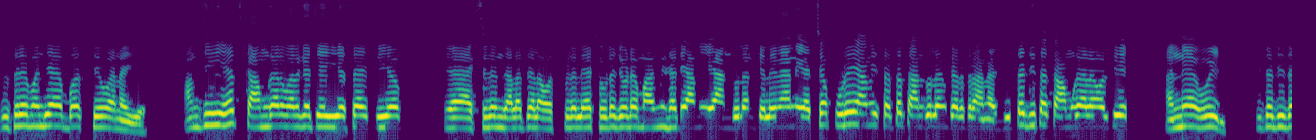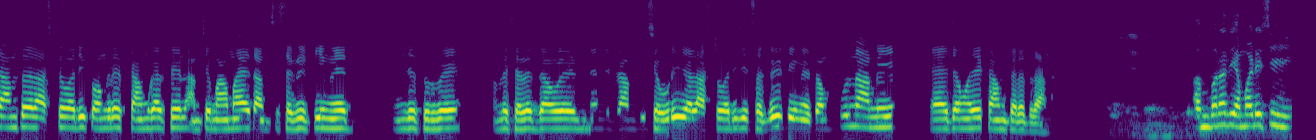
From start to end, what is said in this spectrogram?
दुसरे म्हणजे बस सेवा नाही आहे आमची हेच कामगार वर्गाचे E S I P F accident झाला त्याला हॉस्पिटल या छोट्या छोट्या मागणीसाठी आम्ही हे आंदोलन केलेलं आहे आणि याच्यापुढे आम्ही सतत आंदोलन करत राहणार. जिथं जिथं कामगारावरती अन्याय होईल तिथं तिथं आमचं राष्ट्रवादी काँग्रेस कामगार सेल आमचे मामा आहेत आमची सगळी टीम आहेत म्हणजे सुर्वे आपले शरद जावळे आमची शेवडी या राष्ट्रवादीची सगळी टीम आहे. संपूर्ण आम्ही याच्यामध्ये काम करत राहणार. Ambernath M I D C ही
